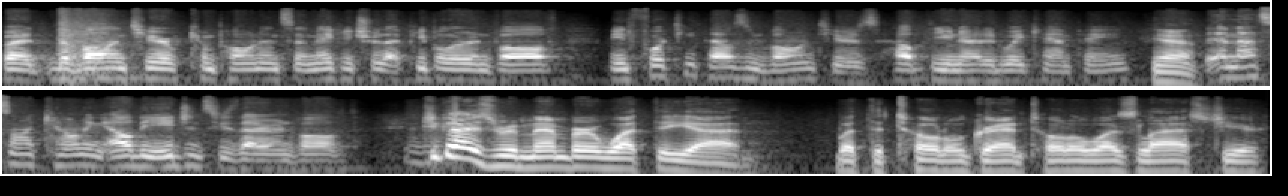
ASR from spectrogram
But the volunteer components and making sure that people are involved. I mean, 14,000 volunteers helped the United Way campaign. Yeah. And that's not counting all the agencies that are involved. Do you guys remember what the uh, what the total grand total was last year?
